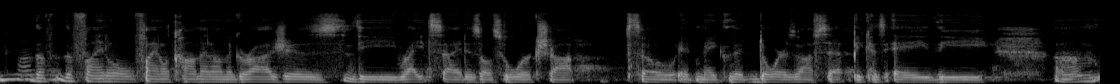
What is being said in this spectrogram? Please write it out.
The, the final, final comment on the garage is the right side is also workshop. So it make the doors offset because A, the um,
